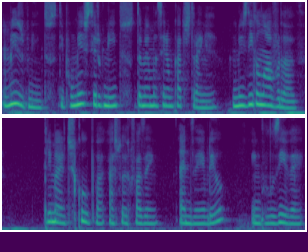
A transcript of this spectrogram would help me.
Um mês bonito, tipo, o mês ser bonito também é uma cena um bocado estranha, mas digam lá a verdade. Primeiro, desculpa às pessoas que fazem anos em abril, inclusive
